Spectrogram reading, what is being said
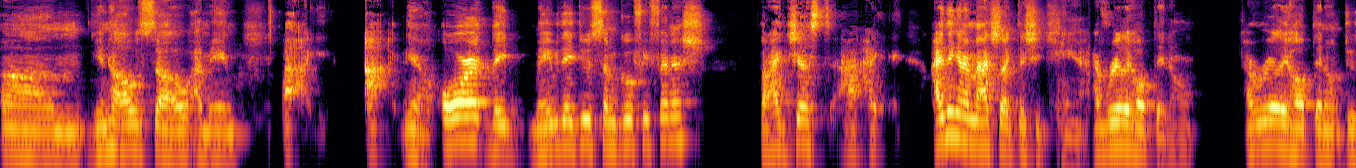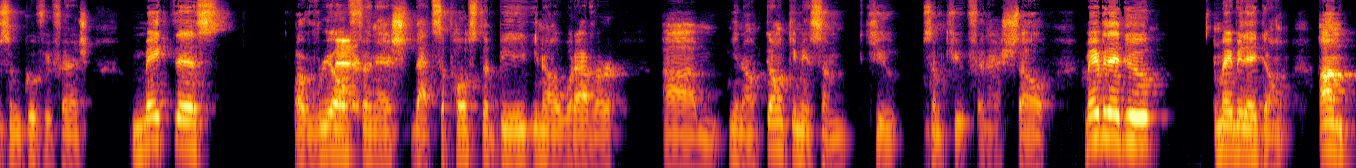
Um, you know, so I mean, I, I, you know, or they maybe they do some goofy finish, but I just I, I I think in a match like this you can't. I really hope they don't. I really hope they don't do some goofy finish. Make this a real Matter. finish that's supposed to be, you know, whatever. Um, you know, don't give me some cute, some cute finish. So maybe they do, maybe they don't. Um,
